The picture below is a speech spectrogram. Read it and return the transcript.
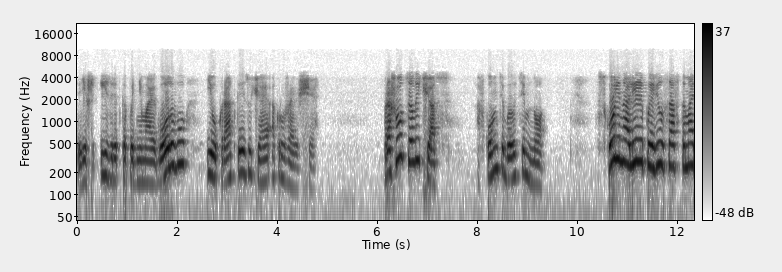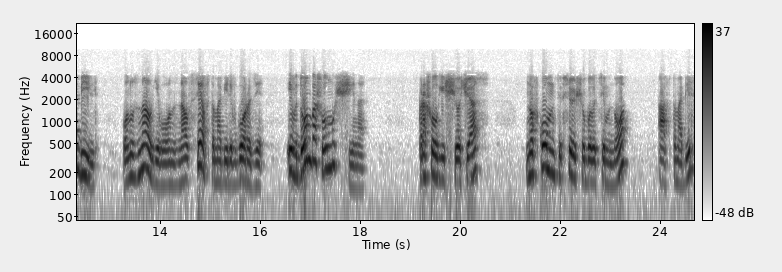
лишь изредка поднимая голову и украдкой изучая окружающее. Прошел целый час, а в комнате было темно. Вскоре на аллее появился автомобиль. Он узнал его, он знал все автомобили в городе, и в дом вошел мужчина. Прошел еще час, но в комнате все еще было темно, а автомобиль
